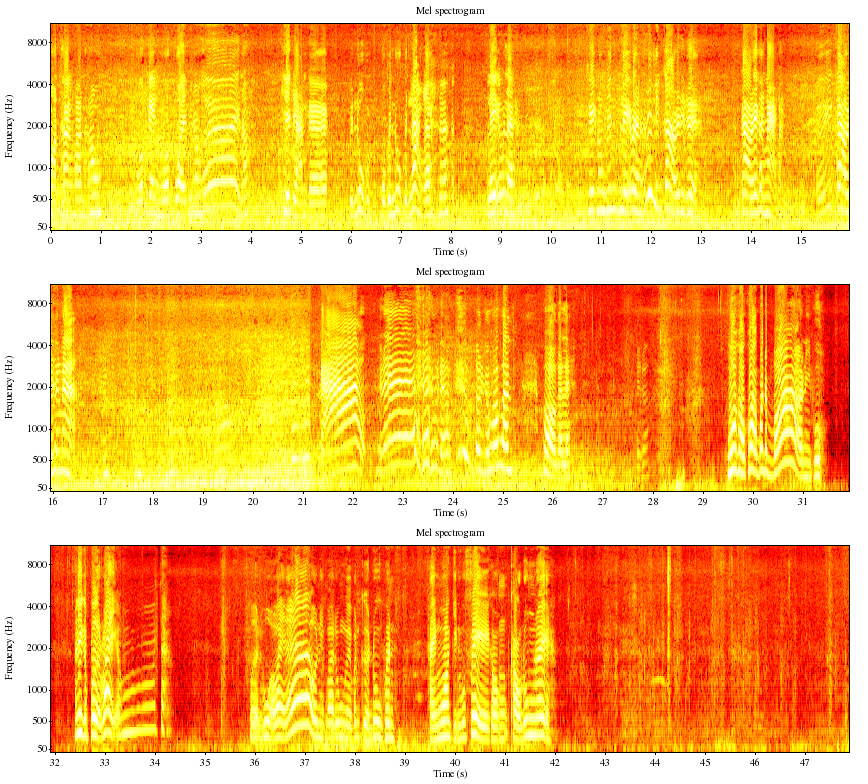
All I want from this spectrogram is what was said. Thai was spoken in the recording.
หอดทางบ้านเฮาหัวแกงหัวกล้วยพี่น้องเอ้ยเนาะเค้กหลานก็เป็นรูปบ่เป็นรูปเป็นร่างแล้วเละไปเลยเค้กน้องวินเละไปเลยเฮ้ยวินก้าวเลยดิเด้ก้าวเลยข้างหน้าเอ้ยก้าวเลยข้างหน้าก้าวเด้อเด้อเพิ่นกับพ่อพันพอกันเลย หัวเขาคอกบ่ดบ่อันนี้ผู้อันนี้ก็เปิดไว้เปิดหัวไว้แล้วนี่ปลาดุงเลยวันเกิดดูเพิ่นให้งัวกินบุฟเฟ่ของเขาดุงเลย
